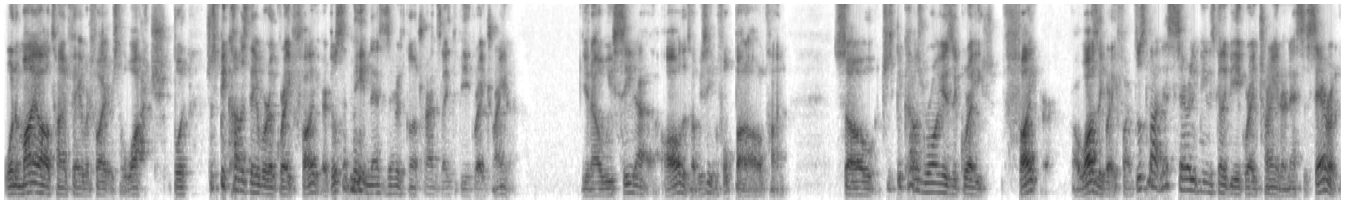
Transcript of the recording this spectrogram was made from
one of my all-time favorite fighters to watch. But just because they were a great fighter doesn't mean necessarily it's going to translate to be a great trainer. You know, we see that all the time. We see it in football all the time. So just because Roy is a great fighter or was a great fighter does not necessarily mean he's going to be a great trainer necessarily.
